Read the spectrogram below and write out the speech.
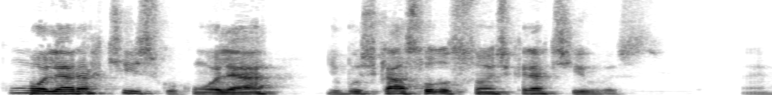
com um olhar artístico, com um olhar de buscar soluções criativas. Né?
